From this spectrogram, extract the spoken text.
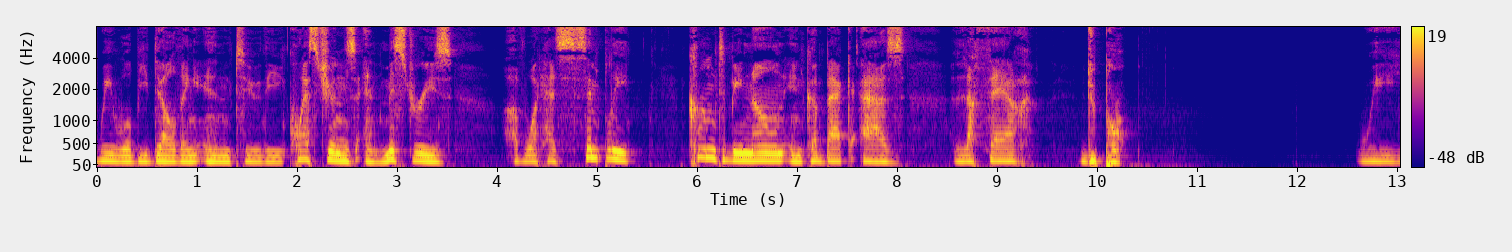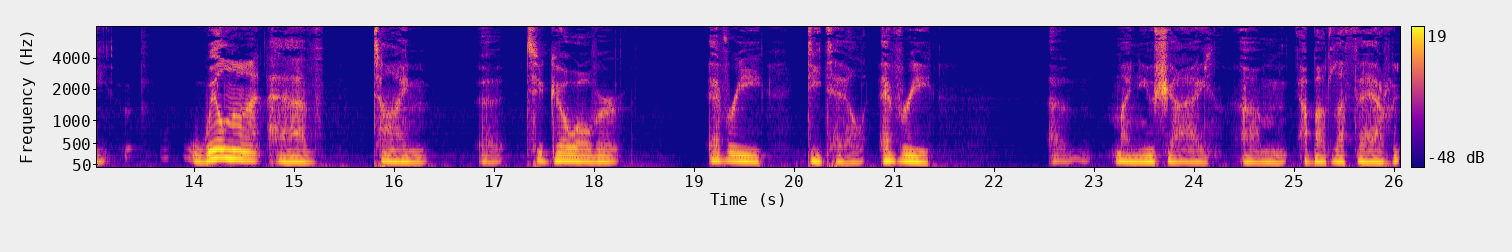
we will be delving into the questions and mysteries of what has simply come to be known in Quebec as l'affaire Dupont. We will not have time uh, to go over every detail, every uh, minutiae um, about l'affaire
